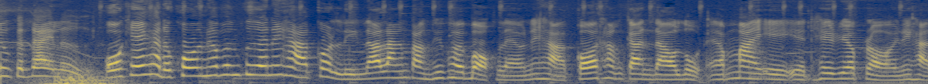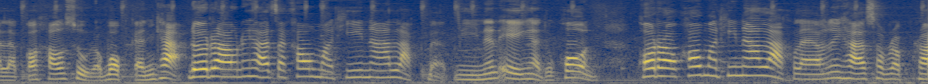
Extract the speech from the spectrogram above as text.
ดูกันได้เลยโอเคค่ะทุกคนถ้าเพื่อนๆนะคะ กดลิงก์ด้านล่างตามที่พลอยบอกแล้วนะคะก็ทำการดาวน์โหลดแอป My AS ให้เรียบร้อยนะคะแล้วก็เข้าสู่ระบบกันค่ะ โดยเรานะคะจะเข้ามาที่หน้าหลักแบบนี้นั่นเองค่ะทุกคน พอเราเข้ามาที่หน้าหลักแล้วนะคะสำหรับใคร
